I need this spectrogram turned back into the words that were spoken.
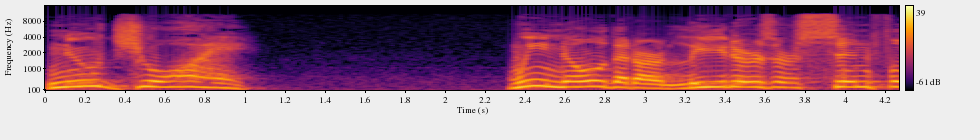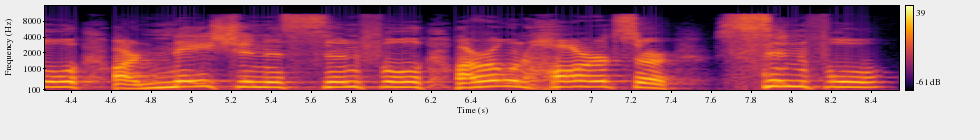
new joy. We know that our leaders are sinful, our nation is sinful, our own hearts are sinful.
